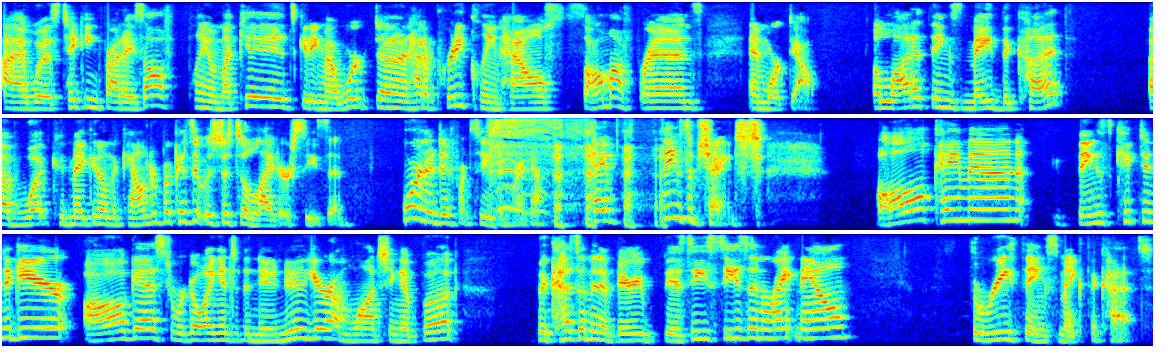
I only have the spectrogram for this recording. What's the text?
I was taking Fridays off, playing with my kids, getting my work done, had a pretty clean house, saw my friends, and worked out. A lot of things made the cut of what could make it on the calendar because it was just a lighter season. We're in a different season right now. Okay, things have changed. Fall came in, things kicked into gear. August, we're going into the new new year. I'm launching a book. Because I'm in a very busy season right now, three things make the cut.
